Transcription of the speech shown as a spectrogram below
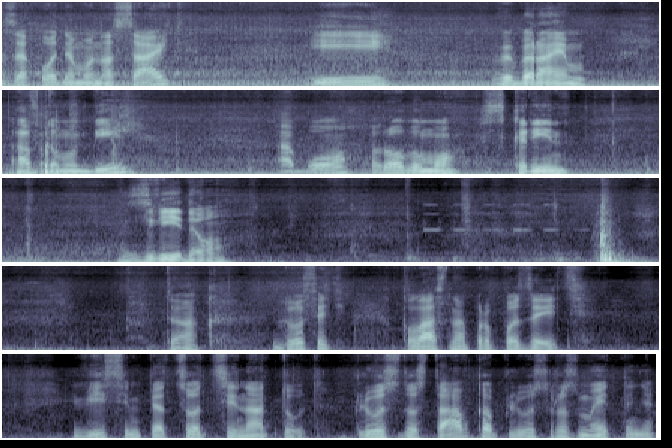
Заходимо на сайт і вибираємо автомобіль або робимо скрін з відео. Так, досить класна пропозиція. 8500 ціна тут. Плюс доставка, плюс розмитнення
